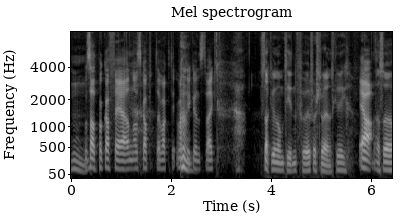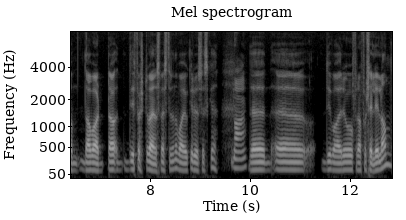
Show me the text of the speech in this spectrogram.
Mm. som satt på kafeen og skapte vakre, vakre kunstverk. Snakker vi om tiden før første verdenskrig? Ja. Altså, da var, da, de første verdensmestrene var jo ikke russiske. Det, eh, de var jo fra forskjellige land.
